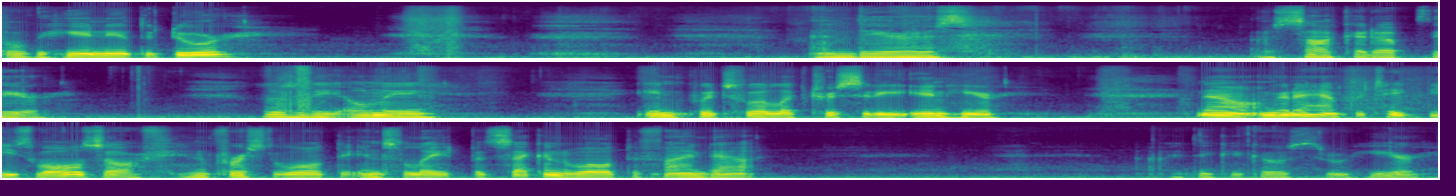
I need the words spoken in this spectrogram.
over here near the door. And there's a socket up there. Those are the only inputs for electricity in here. Now, I'm going to have to take these walls off. And first of all, to insulate, but second of all, to find out I think it goes through here.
